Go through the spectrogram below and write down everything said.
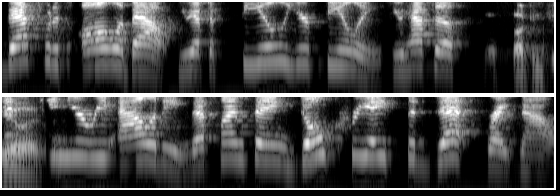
that's what it's all about. You have to feel your feelings. You have to Fucking feel it. in your reality. That's why I'm saying don't create the debt right now.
